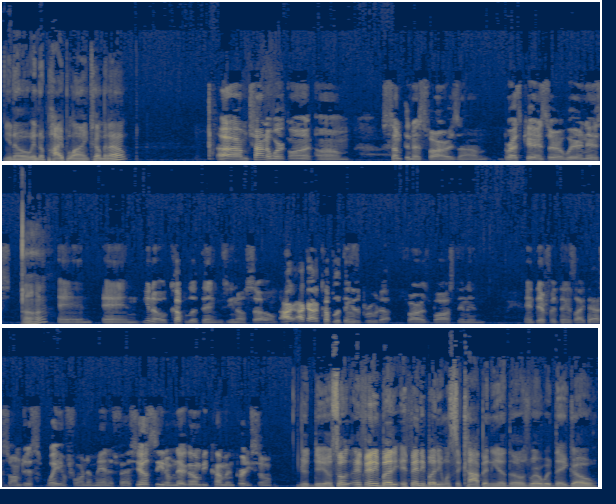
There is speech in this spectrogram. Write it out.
you know, in the pipeline coming out? Uh, I'm trying to work on um something as far as um breast cancer awareness Uh huh. and and you know a couple of things you know so I, I got a couple of things brewed up as far as Boston and and different things like that so I'm just waiting for them to manifest you'll see them they're gonna be coming pretty soon Good deal. So, if anybody, if anybody wants to cop any of those, where would they go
